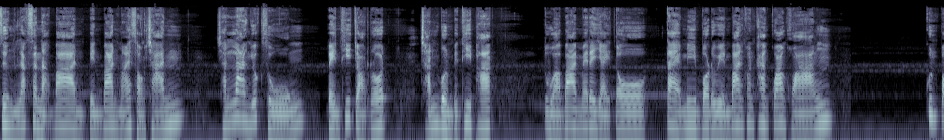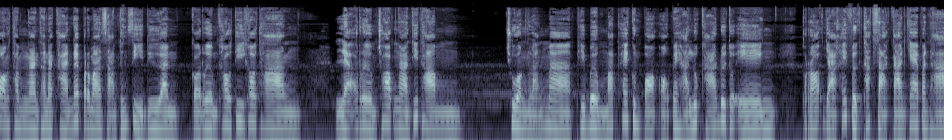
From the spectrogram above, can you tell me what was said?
ซึ่งลักษณะบ้านเป็นบ้านไม้สองชั้น ชั้นล่างยกสูง เป็นที่จอดรถ ชั้นบนเป็นที่พัก ตัวบ้านไม่ได้ใหญ่โต แต่มีบริเวณบ้านค่อนข้างกว้างขวาง คุณปองทำงานธนาคารได้ประมาณ 3-4 เดือน ก็เริ่มเข้าที่เข้าทาง และเริ่มชอบงานที่ทำช่วงหลังมาพี่เบิ่มมักให้คุณปองออกไปหาลูกค้าด้วยตัวเอง เพราะอยากให้ฝึกทักษะการแก้ปัญหา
